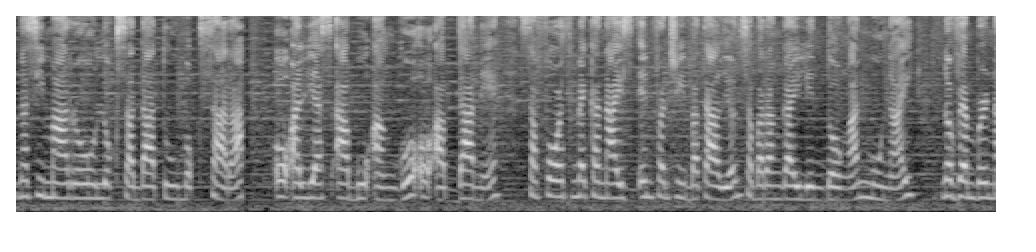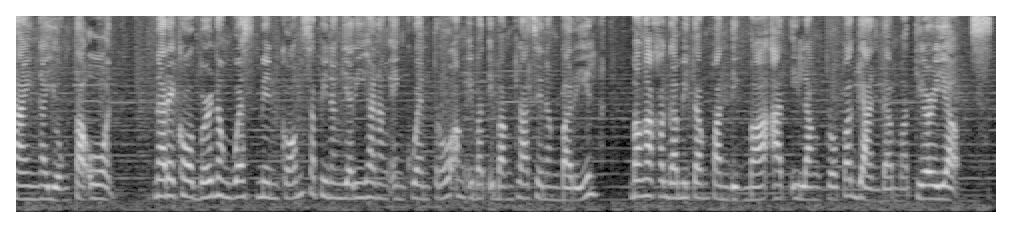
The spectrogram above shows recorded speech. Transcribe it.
na si Maro Luxadatu Moksara o alias Abu Anggo o Abdane sa 4th Mechanized Infantry Battalion sa Barangay Lindongan, Munay, November 9 ngayong taon. Na-recover ng West Mincom sa pinangyarihan ng engkwentro ang iba't ibang klase ng baril, mga kagamitang pandigma at ilang propaganda materials.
